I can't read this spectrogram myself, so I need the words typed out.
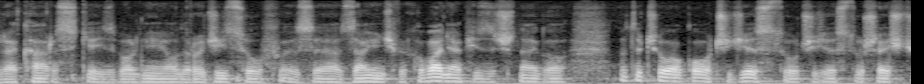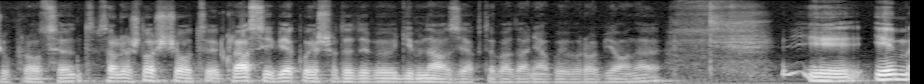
lekarskiej, zwolnienia od rodziców z zajęć wychowania fizycznego dotyczyło około 30-36%. W zależności od klasy wieku, jeszcze wtedy były gimnazja, jak te badania były robione. I im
